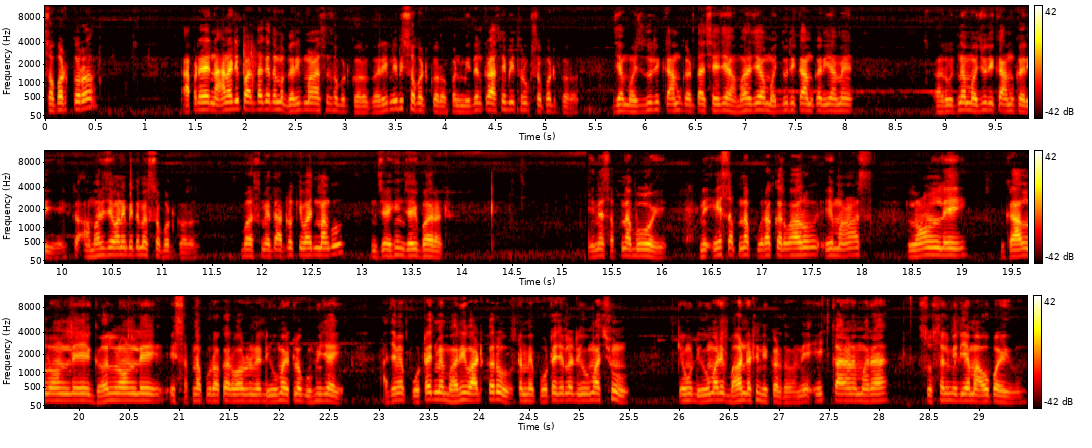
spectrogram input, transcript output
સપોર્ટ કરો. આપણે નાનાડી પાડતા કે તમે ગરીબ માણસને સપોર્ટ કરો. ગરીબને બી સપોર્ટ કરો, પણ મિડલ ક્લાસને બી થોડુંક સપોર્ટ કરો. જે મજદૂરી કામ કરતા છે, જે અમારે જેવા મજદૂરી કામ કરીએ અમે રોજના મજૂરી કામ કરીએ. તો અમારે જવાને બી તમે સપોર્ટ કરો. બસ, મેં તો આટલું કહેવા જ માગું. જય હિન્દ, જય ભારત. એને સપના બહુ હોય. ને એ સપના પૂરા કરવાનું એ માણસ લોન લે, ગાલ લોન લે, ઘર લોન લે, એ સપના પૂરા કરવાનું ને દીવમાં એટલો ઘૂમી જાય. આજે મેં પોતે જ મેં મારી વાત કરું, તો મેં પોતે જ એટલો દીવમાં છું કે હું દીવમાંથી બહાર નથી નીકળતો. અને એ જ કારણે મારા સોશિયલ મીડિયામાં આવું પડ્યું.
